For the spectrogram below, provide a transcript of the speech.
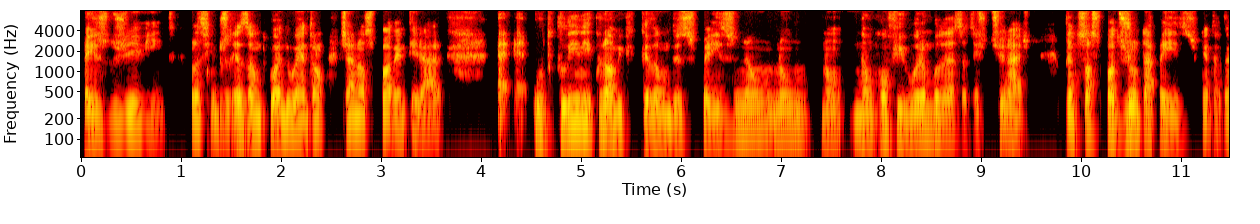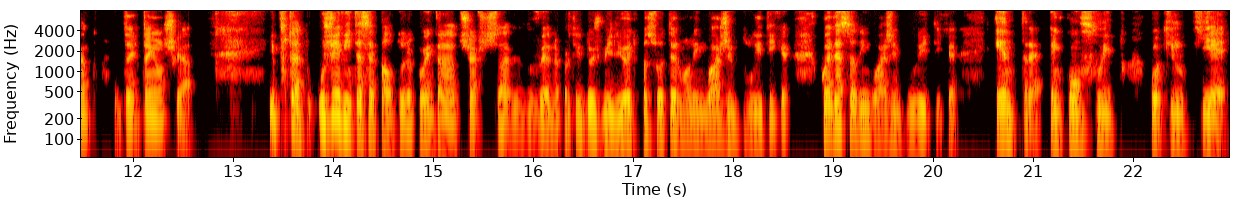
países do G20, pela simples razão de quando entram já não se podem tirar, eh, eh, o declínio económico de cada um desses países não, não, não, não configura mudanças institucionais. Portanto, só se pode juntar países que, entretanto, tenham chegado. E, portanto, o G20, a certa altura, com a entrada dos chefes de Estado e de Governo, a partir de 2008, passou a ter uma linguagem política. Quando essa linguagem política entra em conflito com aquilo que é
